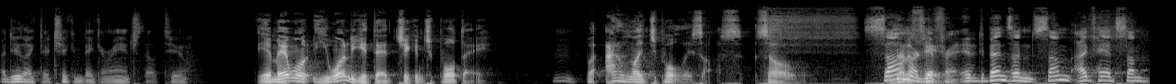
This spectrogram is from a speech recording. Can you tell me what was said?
I do like their chicken bacon ranch though too. Yeah, man. Want, he wanted to get that chicken chipotle, but I don't like chipotle sauce. So Some are fan. different. It depends on some. I've had some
